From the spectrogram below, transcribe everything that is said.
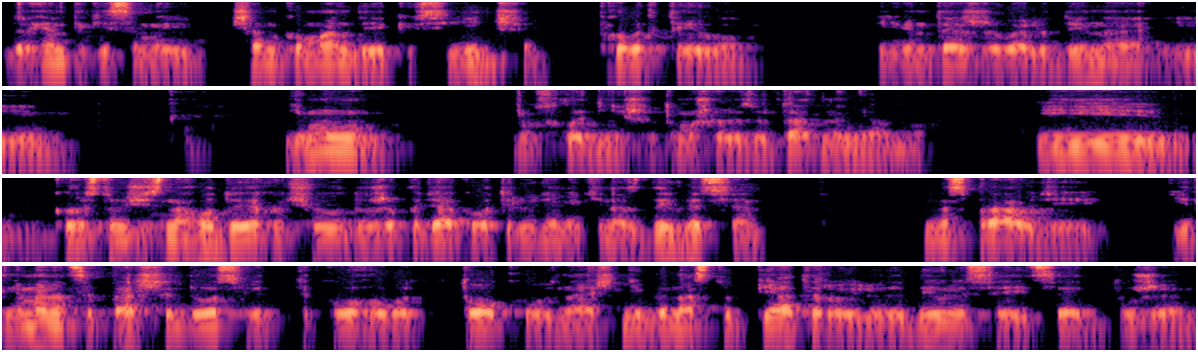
диригент такий самий член команди, як і всі інші колективу, і він теж жива людина, і йому ну, складніше, тому що результат на ньому. І користуючись нагодою, я хочу дуже подякувати людям, які нас дивляться. Насправді, і для мене це перший досвід такого от току. Знаєш, ніби нас тут п'ятеро, і люди дивляться, і це дуже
